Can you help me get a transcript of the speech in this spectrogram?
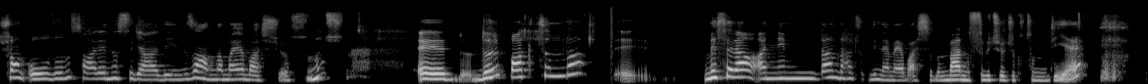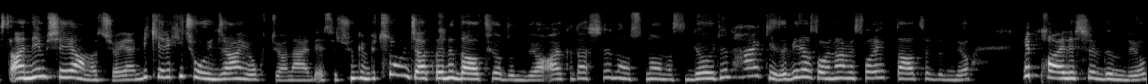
şu an olduğunuz hale nasıl geldiğinizi anlamaya başlıyorsunuz. E, dönüp baktığımda e, mesela annemden daha çok dinlemeye başladım ben nasıl bir çocuktum diye. İşte annem şeyi anlatıyor yani bir kere hiç oyuncağın yok diyor neredeyse. Çünkü bütün oyuncaklarını dağıtıyordun diyor. Arkadaşların olsun olmasın gördüğün herkese biraz oynar ve sonra hep dağıtırdın diyor. Hep paylaşırdın diyor.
